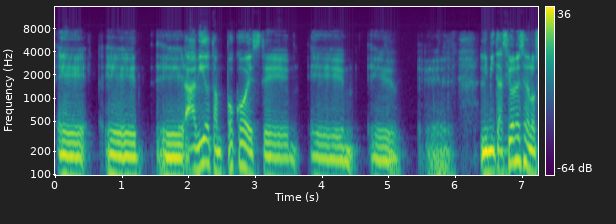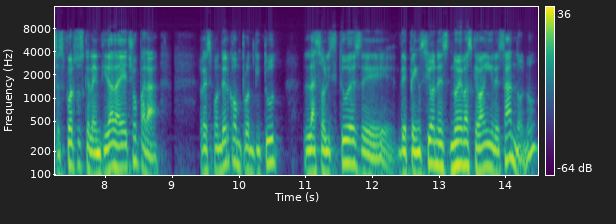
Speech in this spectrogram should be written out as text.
eh, eh, ha habido tampoco este, limitaciones en los esfuerzos que la entidad ha hecho para responder con prontitud las solicitudes de, de pensiones nuevas que van ingresando, ¿no?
